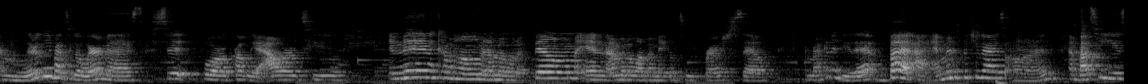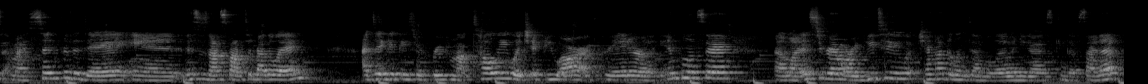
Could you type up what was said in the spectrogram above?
I'm literally about to go wear a mask, sit for probably an hour or two, and then come home and I'm gonna wanna film and I'm gonna want my makeup to be fresh. So I'm not gonna do that, but I am gonna put you guys on. I'm about to use my scent for the day and this is not sponsored by the way. I did get these for free from Octoly, which if you are a creator or like an influencer, um, on Instagram or YouTube, check out the link down below and you guys can go sign up.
